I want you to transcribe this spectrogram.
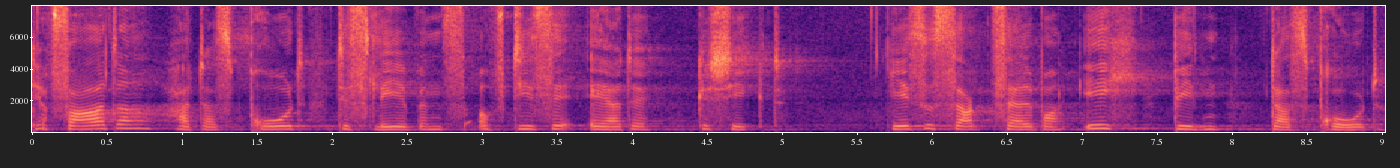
Der Vater hat das Brot des Lebens auf diese Erde geschickt. Jesus sagt selber, ich bin das Brot.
